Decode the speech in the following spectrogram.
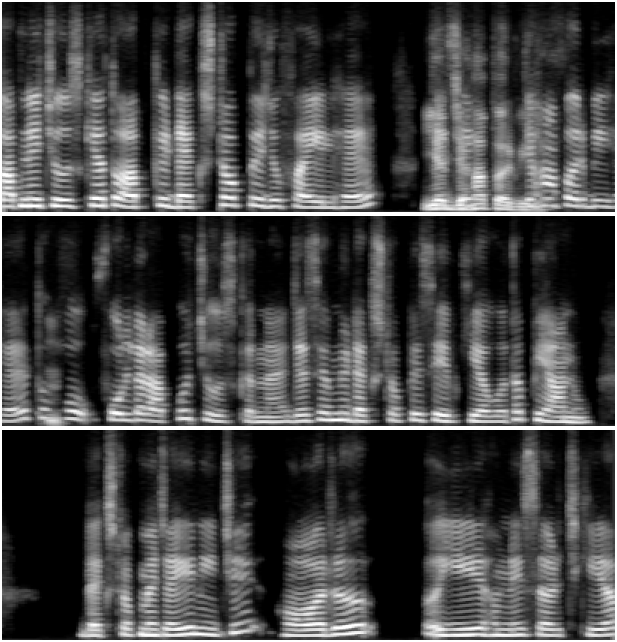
आपने चूज़ किया तो आपके डेस्कटॉप पे जो फ़ाइल है या जहाँ पर भी है। जहाँ पर भी है तो हम्म, वो फोल्डर आपको चूज़ करना है। जैसे हमने डेस्कटॉप पे सेव किया हुआ था पियानो डेस्कटॉप में जाइए नीचे और ये हमने सर्च किया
